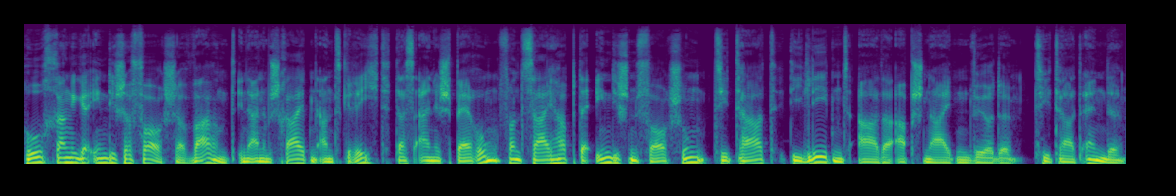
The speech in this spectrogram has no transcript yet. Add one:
hochrangiger indischer Forscher warnt in einem Schreiben ans Gericht, dass eine Sperrung von Sci-Hub der indischen Forschung, Zitat, die Lebensader abschneiden würde. Zitat Ende.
